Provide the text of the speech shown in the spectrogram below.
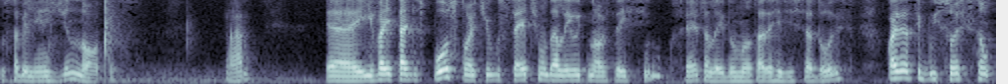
os tabeliãs de notas, tá? É, e vai estar disposto no artigo 7 da Lei 8935, certo? A Lei dos Notários e Registradores, quais atribuições que são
